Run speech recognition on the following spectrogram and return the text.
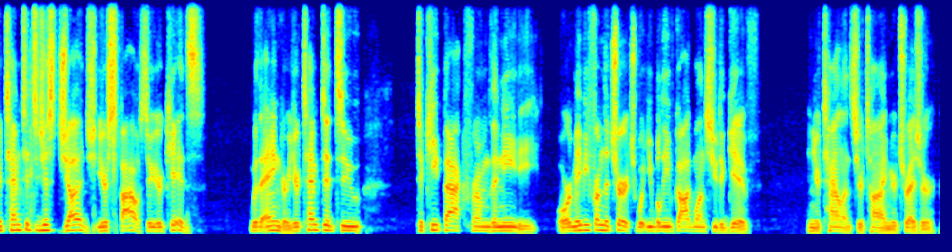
you're tempted to just judge your spouse or your kids with anger you're tempted to to keep back from the needy or maybe from the church what you believe God wants you to give in your talents, your time, your treasure.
